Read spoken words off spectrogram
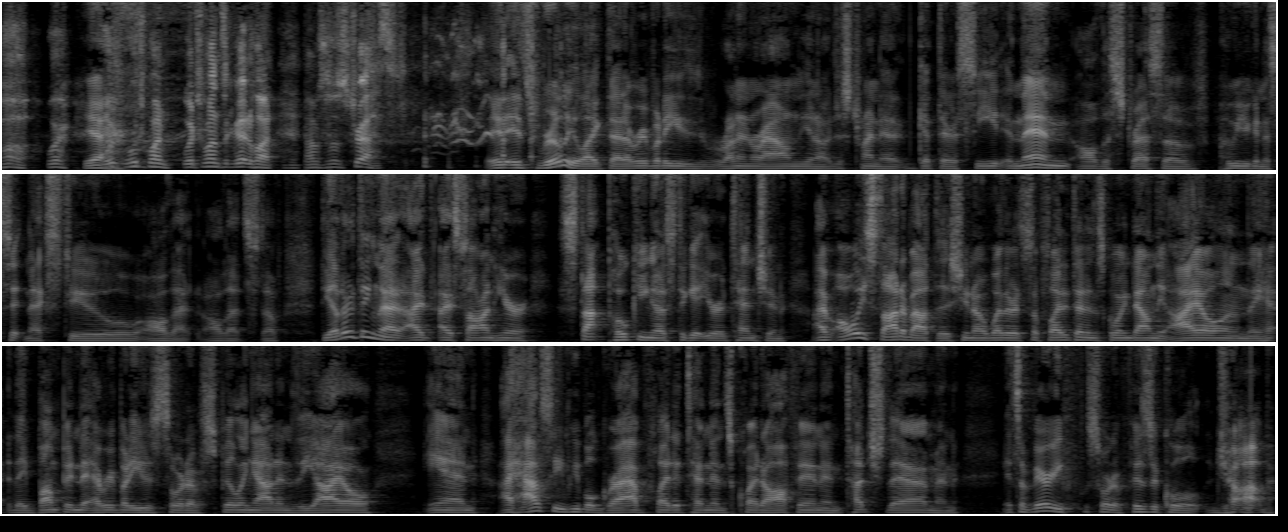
oh, where, Yeah. which, which one, which one's a good one? I'm so stressed. it, it's really like that. Everybody's running around, you know, just trying to get their seat, and then all the stress of who you're going to sit next to, all that, all that stuff. The other thing that I, I saw in here: stop poking us to get your attention. I've always thought about this, you know, whether it's the flight attendants going down the aisle and they they bump into everybody who's sort of spilling out into the aisle, and I have seen people grab flight attendants quite often and touch them, and it's a very sort of physical job.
